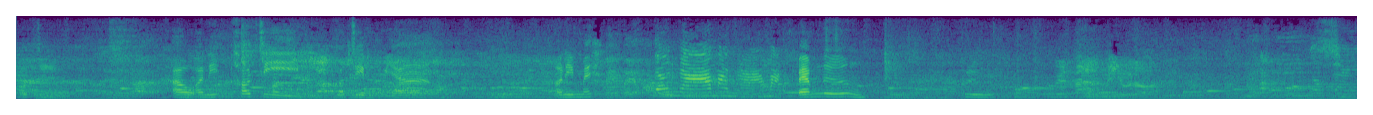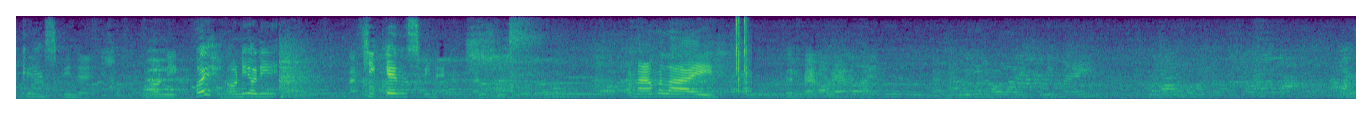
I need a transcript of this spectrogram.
ข้าวจี่ เอาอันนี้ข้าวจี่ข้าวจี่หมูย่างเอานี้ไหมแล้วน้ำอะน้ำอะ แป๊บนึงกริลไม่อยู่แล้วชิคเก้นสปินัชเอานี้เฮ้ยเอานี้เอานี้ชิคเก้นสปินัชเอาน้ำอะไร เป็นแป้งออเรนจ์ เอาอะไรอันนี้ไหม มันมี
